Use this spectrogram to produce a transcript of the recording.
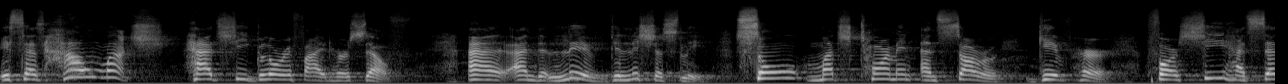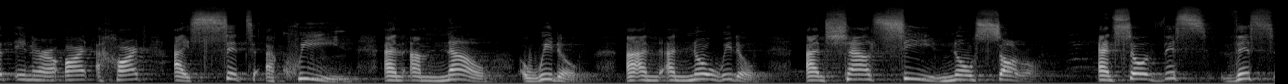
It says, How much had she glorified herself and, and lived deliciously? So much torment and sorrow give her For she has said in her heart, I sit a queen, and am now a widow, and, and no widow, and shall see no sorrow. And so this, this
